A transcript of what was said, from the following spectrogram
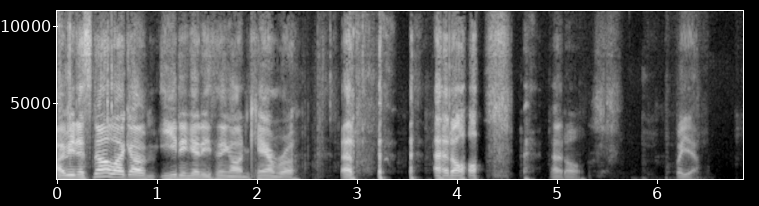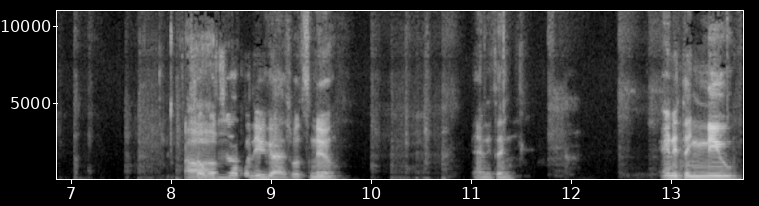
I mean, it's not like I'm eating anything on camera at, at all. At all. But yeah. So what's Um, up with you guys? What's new? Anything? Anything new?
